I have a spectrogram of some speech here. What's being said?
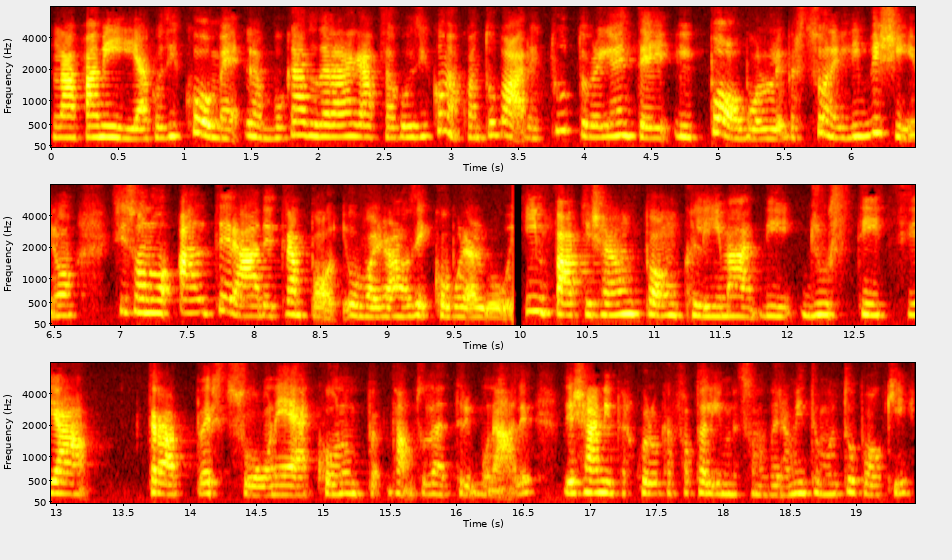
la famiglia, così come l'avvocato della ragazza, così come a quanto pare tutto praticamente il popolo, le persone lì vicino, si sono alterate tra un po' o vogliono secco pure a lui. Infatti c'era un po' un clima di giustizia tra persone, ecco, non tanto dal tribunale. Dieci anni per quello che ha fatto Alim sono veramente molto pochi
